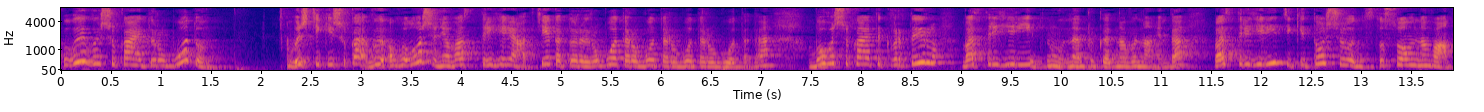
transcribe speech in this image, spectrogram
Коли ви шукаєте роботу, ви ж тільки шукаєте, ви оголошення вас тригерять, ті, які робота, робота, робота, робота. Да? Або ви шукаєте квартиру, вас тригерить, ну, наприклад, на винайм, да? вас тригерить тільки то, що стосовно вам.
